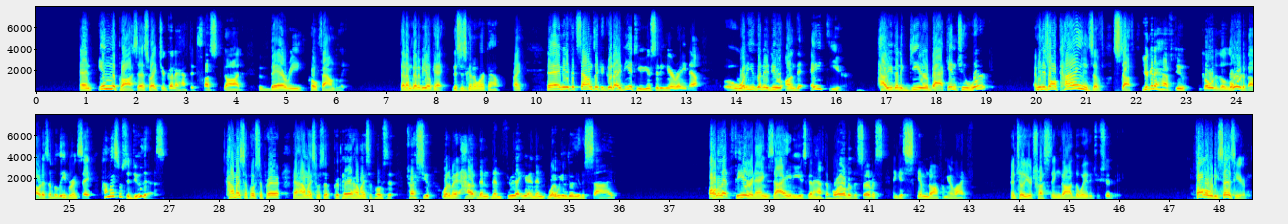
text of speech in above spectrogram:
And in the process, right, you're going to have to trust God very profoundly. That I'm going to be okay. This is going to work out, right? I mean, if it sounds like a good idea to you, you're sitting here right now. What are you going to do on the eighth year? How are you going to gear back into work? I mean, there's all kinds of stuff. You're going to have to go to the Lord about as a believer and say, How am I supposed to do this? How am I supposed to pray? How am I supposed to prepare? How am I supposed to trust you? What am I how then then through that year and then what are we going to do on the other side? All of that fear and anxiety is going to have to boil to the surface and get skimmed off from your life until you're trusting God the way that you should be. Follow what he says here.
